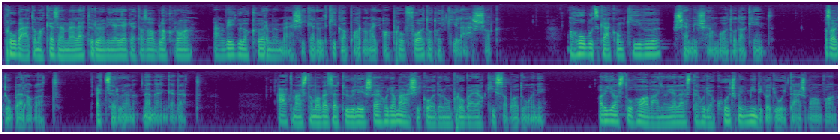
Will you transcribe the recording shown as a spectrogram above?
Próbáltam a kezemmel letörölni a jeget az ablakról, ám végül a körmömmel sikerült kikaparnom egy apró foltot, hogy kilássak. A hóbuckákon kívül semmi sem volt odakint. Az ajtó beragadt. Egyszerűen nem engedett. Átmásztam a vezetőülésre, hogy a másik oldalon próbáljak kiszabadulni. A riasztó halványan jelezte, hogy a kulcs még mindig a gyújtásban van.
